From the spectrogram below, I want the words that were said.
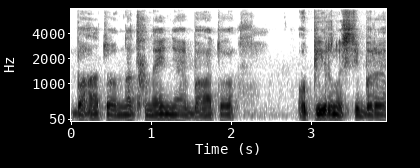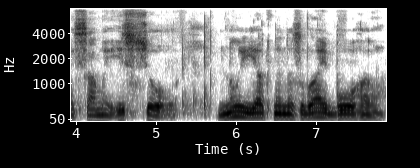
багато натхнення і багато опірності бере саме із цього. Ну і як не називай Бога,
